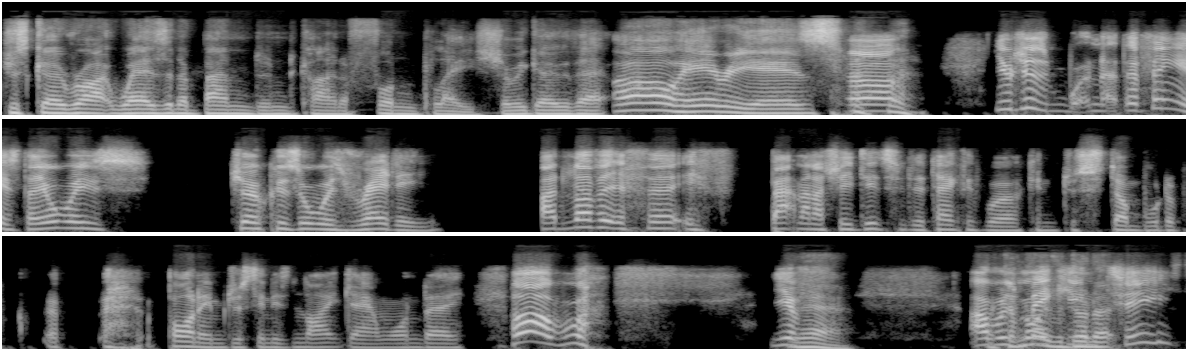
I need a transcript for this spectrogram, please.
Just go right. Where's an abandoned kind of fun place? Shall we go there? Oh, here he is. Uh, you just the thing is they always Joker's always ready. I'd love it if uh, if Batman actually did some detective work and just stumbled up, up, upon him just in his nightgown one day. Oh, yeah, yeah. I Like, was making a- tea. It's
